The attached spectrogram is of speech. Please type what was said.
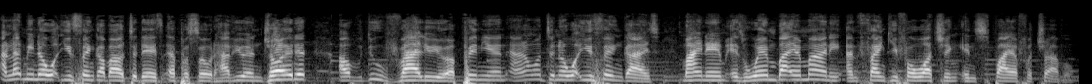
and let me know what you think about today's episode. Have you enjoyed it? I do value your opinion and I want to know what you think, guys. My name is Wemba Imani and thank you for watching Inspire for Travel.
